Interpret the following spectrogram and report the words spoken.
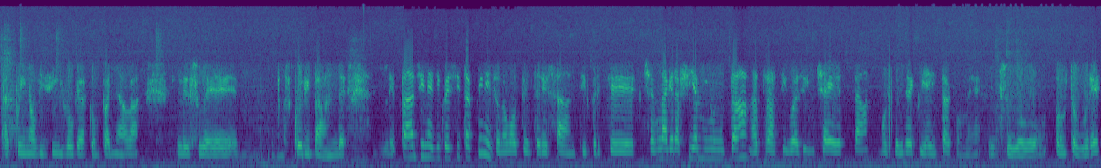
taccuino visivo che accompagnava le sue scorribande le pagine di questi taccuini sono molto interessanti perché c'è una grafia minuta, a tratti quasi incerta, molto irrequieta come il suo autore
